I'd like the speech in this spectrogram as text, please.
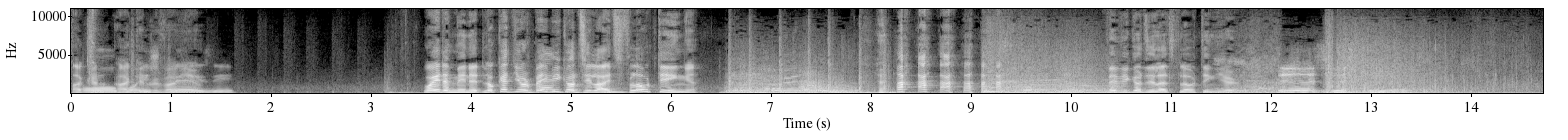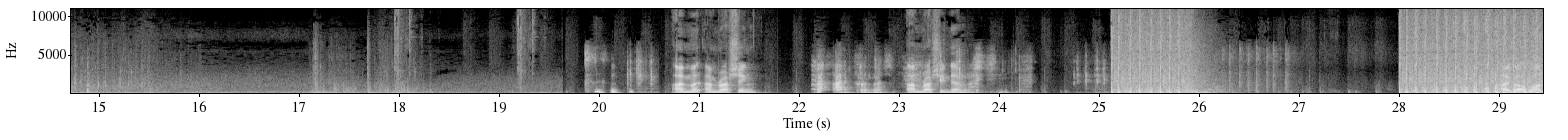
I can, Oh I boy, can it's revive you. Wait a minute. Look at your baby Godzilla. It's floating. baby Godzilla, it's floating here. Yes, yes, yes. I'm, I'm rushing. I'm rushing them. I got one.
